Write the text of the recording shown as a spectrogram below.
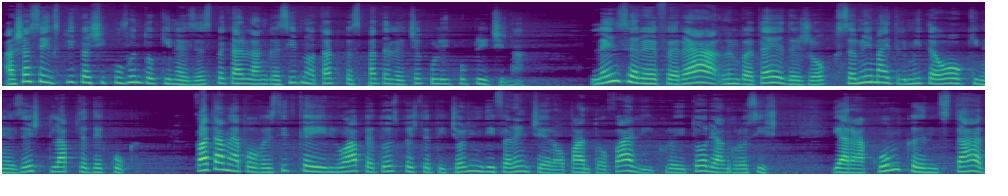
Așa se explică și cuvântul chinezesc pe care l-am găsit notat pe spatele cecului cu pricina. Len se referea în bătaie de joc să nu-i mai trimite ouă chinezești lapte de cuc. Fata mi-a povestit că îi lua pe toți pește piciori, indiferent ce erau, pantofarii, croitori, angrosiști. Iar acum, când sta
